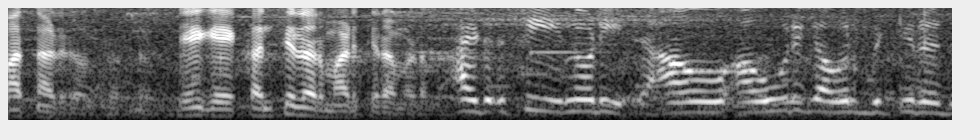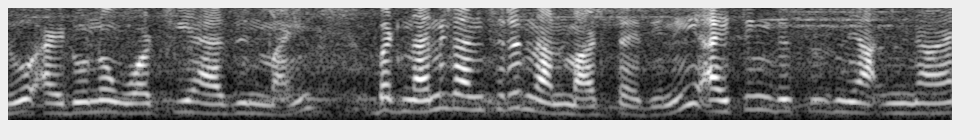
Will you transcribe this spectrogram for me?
ಮಾತನಾಡಿರೋದು. ಹೇಗೆ ಕನ್ಸಿಡರ್ ಮಾಡ್ತೀರಾ ಮೇಡಮ್ ಐ ಡೋ ಸಿ ನೋಡಿ ಅವ್ ಅವ್ರಿಗೆ ಅವ್ರು ಬಿಟ್ಟಿರೋದು I don't know what she has in mind but ನನಗೆ ಅನ್ಸಿರೋದು ನಾನು ಮಾಡ್ತಾ ಇದ್ದೀನಿ. ಐ ಥಿಂಕ್ ದಿಸ್ ಇಸ್ ನ್ಯಾಯ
